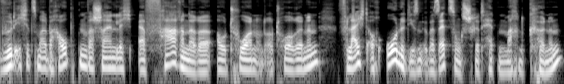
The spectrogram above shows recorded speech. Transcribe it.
würde ich jetzt mal behaupten, wahrscheinlich erfahrenere Autoren und Autorinnen vielleicht auch ohne diesen Übersetzungsschritt hätten machen können.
